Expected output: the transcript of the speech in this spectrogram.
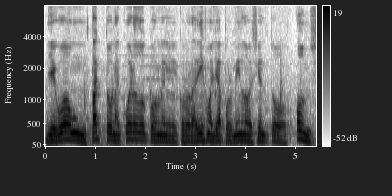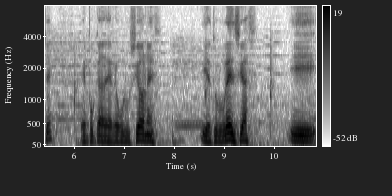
llegó a un pacto, un acuerdo con el coloradismo allá por 1911, época de revoluciones y de turbulencias, y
